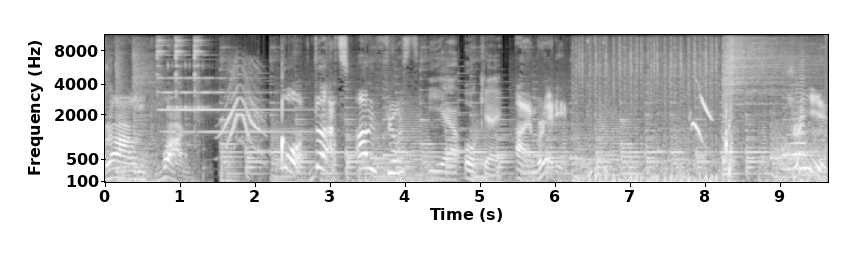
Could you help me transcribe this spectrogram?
Round one. Oh, darts! I'm first. Yeah, okay. I'm ready. Three.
